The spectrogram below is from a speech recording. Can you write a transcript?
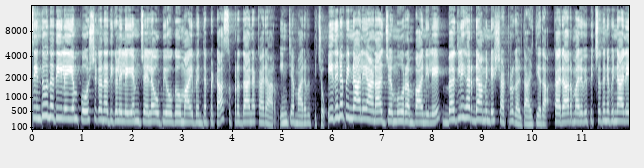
സിന്ധു നദിയിലെയും പോഷക നദികളിലെയും ജല ഉപയോഗവുമായി ബന്ധപ്പെട്ട സുപ്രധാന കരാർ ഇന്ത്യ മരവിപ്പിച്ചു. ഇതിന് പിന്നാലെയാണ് ജമ്മു റംബാനിലെ ബഗ്ലിഹർ ഡാമിന്റെ ഷട്ടറുകൾ താഴ്ത്തിയത്. കരാർ മരവിപ്പിച്ചതിന് പിന്നാലെ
